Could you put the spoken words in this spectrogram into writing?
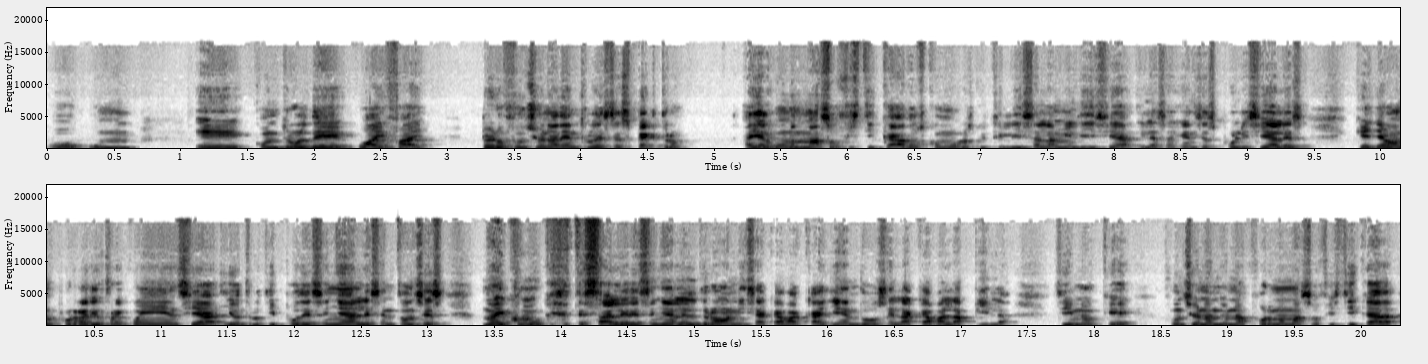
o un eh, control de Wi-Fi, pero funciona dentro de este espectro. Hay algunos más sofisticados, como los que utiliza la milicia y las agencias policiales, que llaman por radiofrecuencia y otro tipo de señales. Entonces, no hay como que se te sale de señal el dron y se acaba cayendo o se le acaba la pila, sino que funcionan de una forma más sofisticada.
